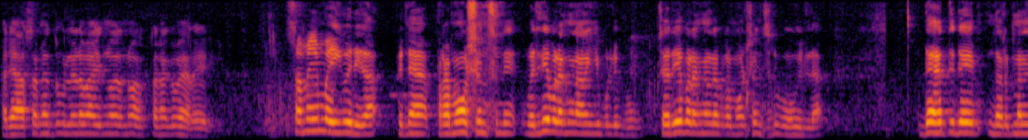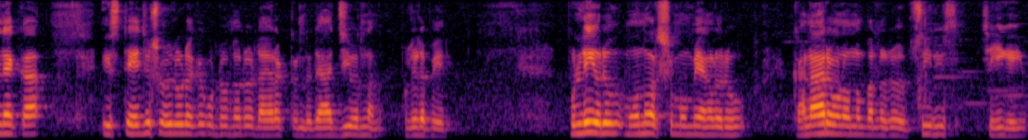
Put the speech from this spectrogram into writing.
കാര്യം ആ സമയത്ത് പുള്ളിയുടെ വായിന്ന് പറയുന്ന വർത്തനമൊക്കെ വേറെ ആയിരിക്കും. സമയം വൈകി വരിക. പിന്നെ പ്രമോഷൻസിന് വലിയ പടങ്ങളാണെങ്കിൽ പുള്ളി പോകും. ചെറിയ പടങ്ങളുടെ പ്രമോഷൻസിന് പോവില്ല. അദ്ദേഹത്തിന്റെയും നിർമ്മലിനെയൊക്കെ ഈ സ്റ്റേജ് ഷോയിലൂടെയൊക്കെ കൊണ്ടുവന്ന ഒരു ഡയറക്ടറുണ്ട് രാജീവ് എന്നാണ് പുള്ളിയുടെ പേര്. പുള്ളി ഒരു മൂന്ന് വർഷം മുമ്പ് ഞങ്ങളൊരു കനാരോണമെന്നും പറഞ്ഞൊരു വെബ് സീരീസ് ചെയ്യുകയും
